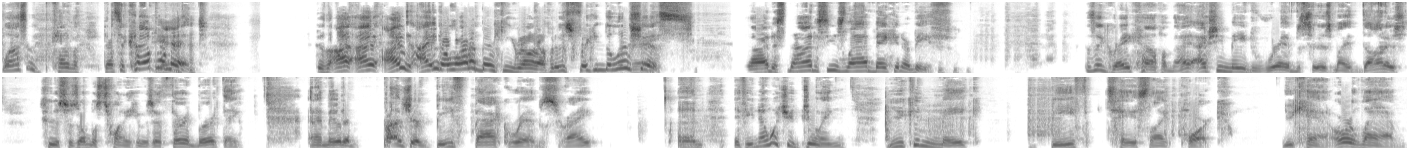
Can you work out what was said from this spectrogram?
Well, that's a kind of a that's a compliment. Because yeah. I, I, I I ate a lot of bacon growing up, and it was freaking delicious. Right. I just now I just use lamb bacon or beef. it's a great compliment. I actually made ribs. It was my daughter's. who was almost 20. It was her third birthday. And I made a bunch of beef back ribs, right? And if you know what you're doing, you can make beef taste like pork. You can, or lamb.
